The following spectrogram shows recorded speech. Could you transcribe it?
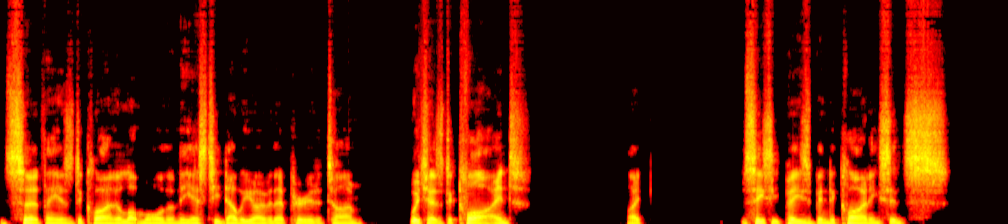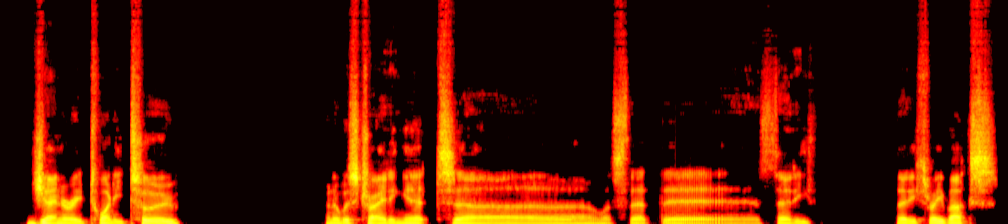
it certainly has declined a lot more than the STW over that period of time, which has declined. Like CCPs have been declining since January 22 and it was trading at, uh, what's that there? 30, 33 bucks.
